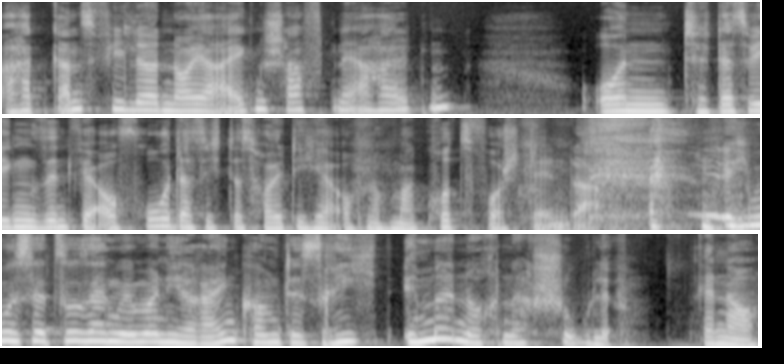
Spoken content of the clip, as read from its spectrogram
hat ganz viele neue Eigenschaften erhalten. Und deswegen sind wir auch froh, dass ich das heute hier auch noch mal kurz vorstellen darf. Ich muss dazu sagen, wenn man hier reinkommt, es riecht immer noch nach Schule. Genau.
